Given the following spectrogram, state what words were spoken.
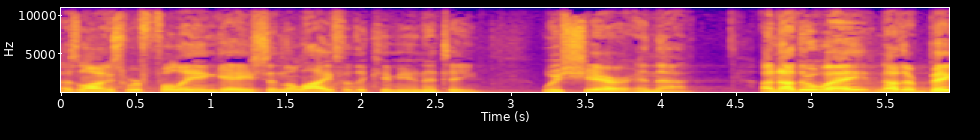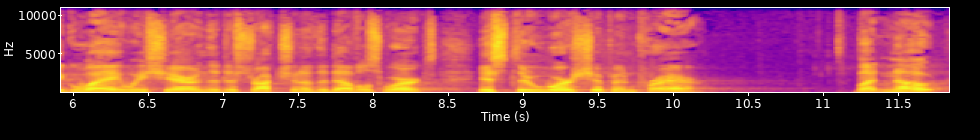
as long as we're fully engaged in the life of the community, we share in that. Another way, another big way we share in the destruction of the devil's works is through worship and prayer. But note,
